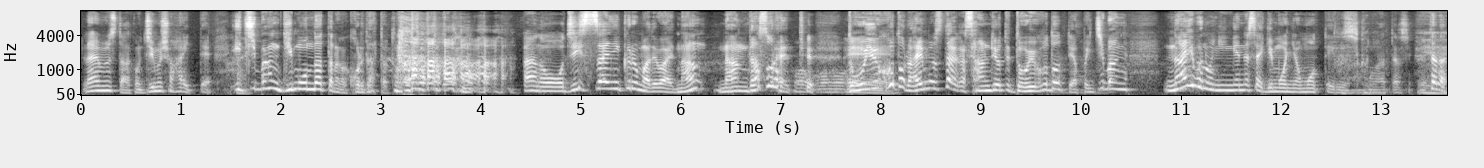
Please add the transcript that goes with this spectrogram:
ライムスターこの事務所入って、一番疑問だったのがこれだったと。あの実際に来るまではなんなんだそれってどういうこと、ライムスターがサンリオってどういうことってやっぱ一番内部の人間でさえ疑問に思っているものだったらしいええ。ただ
